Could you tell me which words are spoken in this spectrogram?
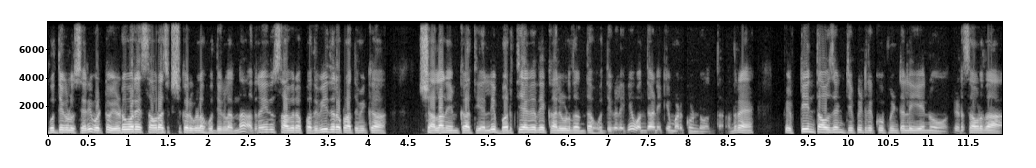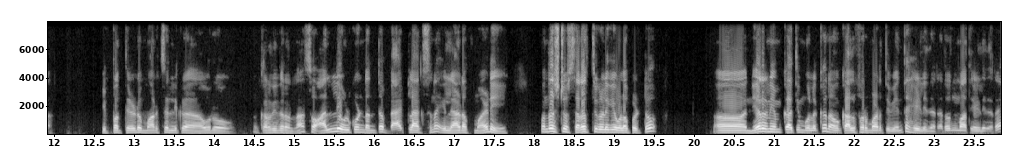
ಹುದ್ದೆಗಳು ಸೇರಿ ಒಟ್ಟು ಎರಡೂವರೆ ಸಾವಿರ ಶಿಕ್ಷಕರುಗಳ ಹುದ್ದೆಗಳನ್ನು ಹದಿನೈದು ಸಾವಿರ ಪದವೀಧರ ಪ್ರಾಥಮಿಕ ಶಾಲಾ ನೇಮಕಾತಿಯಲ್ಲಿ ಭರ್ತಿಯಾಗದೆ ಖಾಲಿ ಉಳಿದಂತ ಹುದ್ದೆಗಳಿಗೆ ಹೊಂದಾಣಿಕೆ ಮಾಡಿಕೊಂಡು ಅಂತ. ಅಂದ್ರೆ fifteen thousand G P recruitment ಅಲ್ಲಿ ಏನು ಎರಡ್ ಸಾವಿರದ ಇಪ್ಪತ್ತೆರಡು ಮಾರ್ಚ್ ಅಲ್ಲಿ ಅವರು ಕರೆದಿದ್ರಲ್ಲ, ಸೊ ಅಲ್ಲಿ ಉಳ್ಕೊಂಡಂತ ಬ್ಯಾಕ್ ಲ್ಯಾಕ್ಸ್ನ ಇಲ್ಲಿ ಆಡ್ ಅಪ್ ಮಾಡಿ ಒಂದಷ್ಟು ಷರತ್ತುಗಳಿಗೆ ಒಳಪಟ್ಟು ನೇರ ನೇಮಕಾತಿ ಮೂಲಕ ನಾವು ಕಾಲ್ಫರ್ ಮಾಡ್ತೀವಿ ಅಂತ ಹೇಳಿದ್ದಾರೆ. ಅದೊಂದು ಮಾತು ಹೇಳಿದ್ದಾರೆ.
